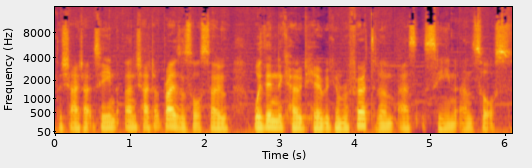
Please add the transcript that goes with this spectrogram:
the shoutout scene, and shoutout browser source. So within the code here, we can refer to them as scene and source.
